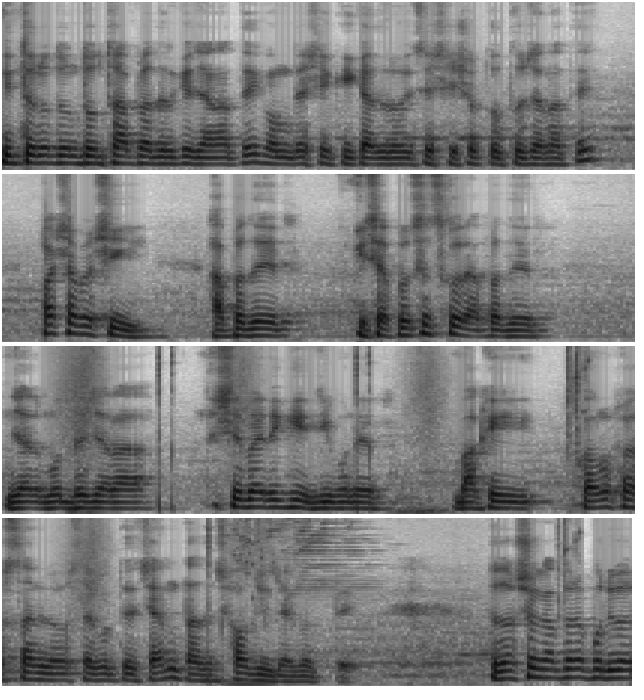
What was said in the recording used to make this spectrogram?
নিত্য নতুন তথ্য আপনাদেরকে জানাতে, কোন দেশে কী কাজ রয়েছে সেসব তথ্য জানাতে। পাশাপাশি আপনাদের ভিসা প্রসেস করে আপনাদের যার মধ্যে যারা দেশের বাইরে গিয়ে জীবনের বাকি কর্মসংস্থানের ব্যবস্থা করতে চান, তাদের সহযোগিতা করতে। দর্শক, আপনারা পরিবার,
